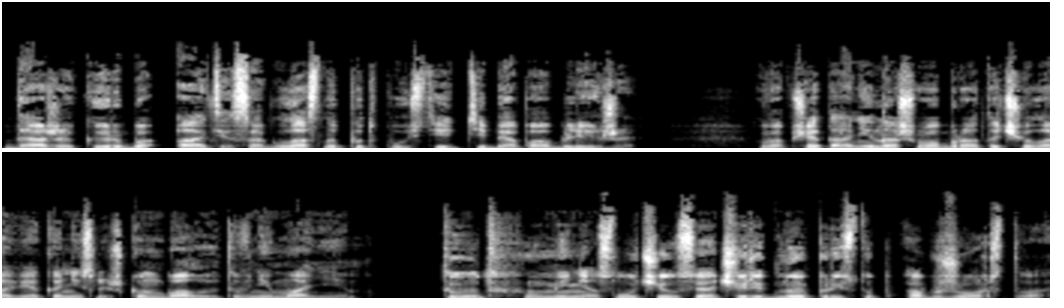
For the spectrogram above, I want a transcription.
Даже Кырба Ати согласна подпустить тебя поближе. Вообще-то они нашего брата-человека не слишком балуют вниманием. Тут у меня случился очередной приступ обжорства,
